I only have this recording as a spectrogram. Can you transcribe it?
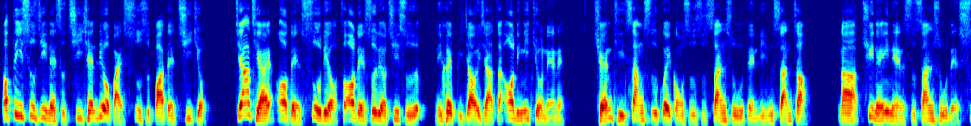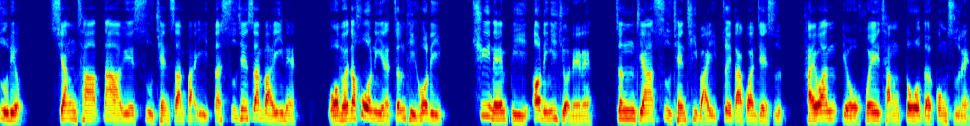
到第四季呢是七千六百四十八点七九。加起来二点四六，这二点四六其实你可以比较一下，在二零一九年呢，全体上市贵公司是三十五点零三兆，那去年一年是三十五点四六，相差大约四千三百亿。但四千三百亿呢，我们的获利呢，整体获利去年比二零一九年呢增加四千七百亿。最大关键是台湾有非常多的公司呢，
